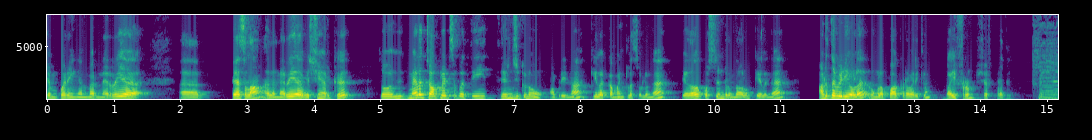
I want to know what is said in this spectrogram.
டெம்பரிங் அந்த மாதிரி நிறைய பேசலாம். அதில் நிறைய விஷயம் இருக்குது ஸோ இதுக்கு மேலே சாக்லேட்ஸை பற்றி தெரிஞ்சுக்கணும் அப்படின்னா கீழே கமெண்ட்டில் சொல்லுங்கள் ஏதாவது கொஸ்டின் இருந்தாலும் கேளுங்க. அடுத்த வீடியோவில் உங்களை பார்க்குற வரைக்கும் பை ஃப்ரம் ஷெஃப் பிரதீப்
